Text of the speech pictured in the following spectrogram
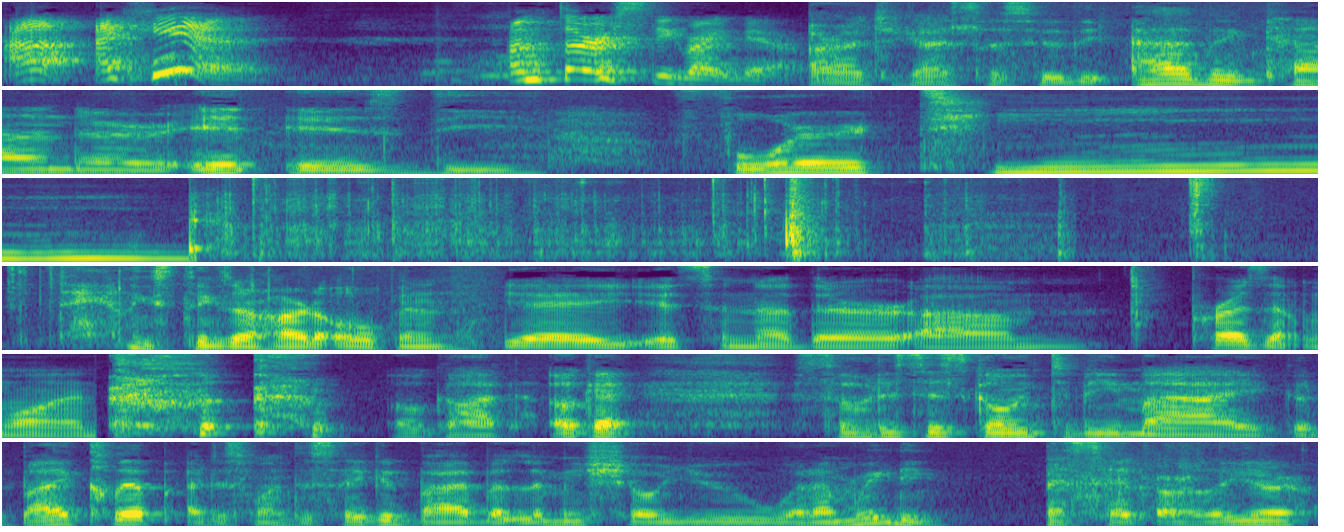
I, I can't. I'm thirsty right now. Alright, you guys, let's do the advent calendar. It is the 14. Damn, these things are hard to open. Yay, it's another um, present one. oh god. Okay, so this is going to be my goodbye clip. I just want to say goodbye, but let me show you what I'm reading. I said earlier,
